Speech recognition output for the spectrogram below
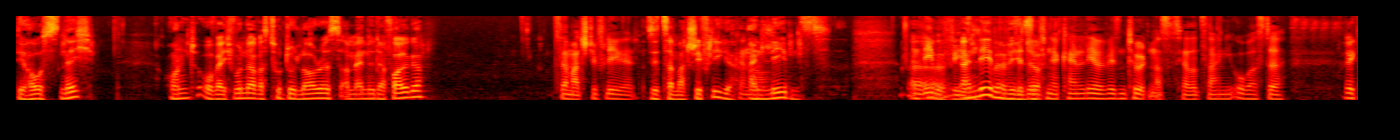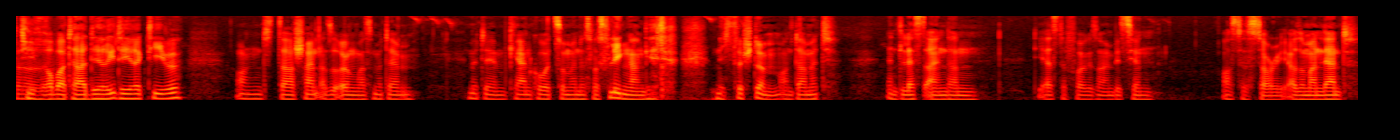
die Hosts nicht. Und, oh welch Wunder, was tut Dolores am Ende der Folge? Zermatscht die Fliege. Sie zermatscht die Fliege. Genau. Ein Lebens... Ein äh, Lebewesen. Ein Lebewesen. Wir dürfen ja keine Lebewesen töten. Das ist ja sozusagen die oberste äh, Roboter-Direktive. Und da scheint also irgendwas mit dem mit dem Kerncode zumindest was Fliegen angeht, nicht zu stimmen. Und damit entlässt einen dann die erste Folge so ein bisschen aus der Story. Also man lernt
